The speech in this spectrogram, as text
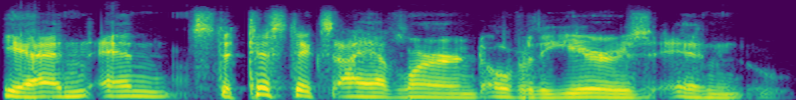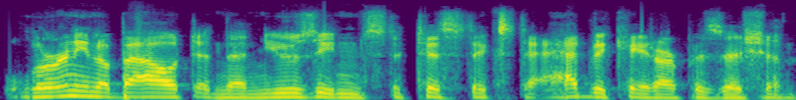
Yeah, and and statistics I have learned over the years in learning about and then using statistics to advocate our position.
